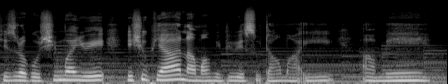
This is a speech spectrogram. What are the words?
ယေရှုတော်ကိုချီးမွမ်း၍ယေရှုဖျားနာမတော်မြည်ပြီးဆုတောင်းပါ၏အာမင်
